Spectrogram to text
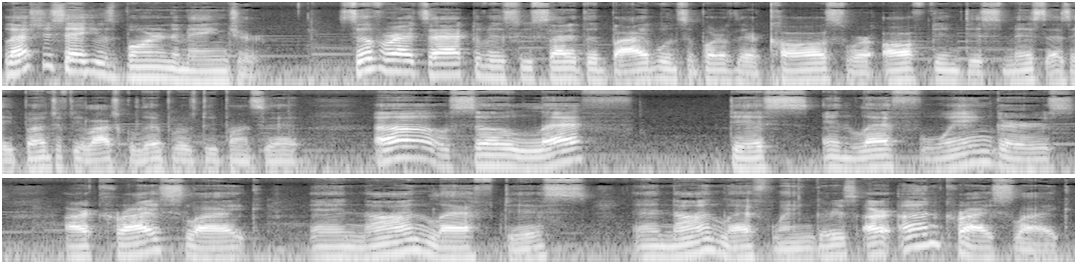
let's just say he was born in a manger. Civil rights activists who cited the Bible in support of their cause were often dismissed as a bunch of theological liberals, DuPont said. Oh, so leftists and left wingers are Christ like, and non leftists and non left wingers are unchrist like.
